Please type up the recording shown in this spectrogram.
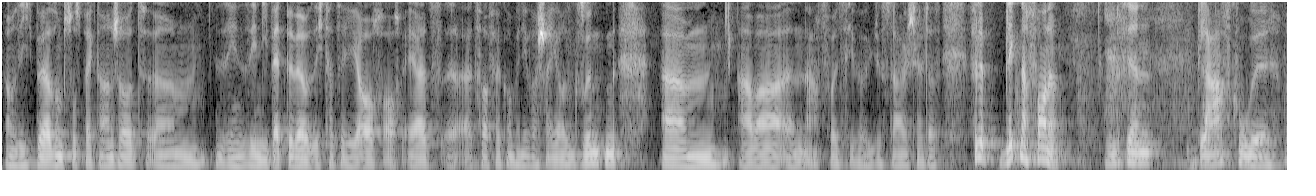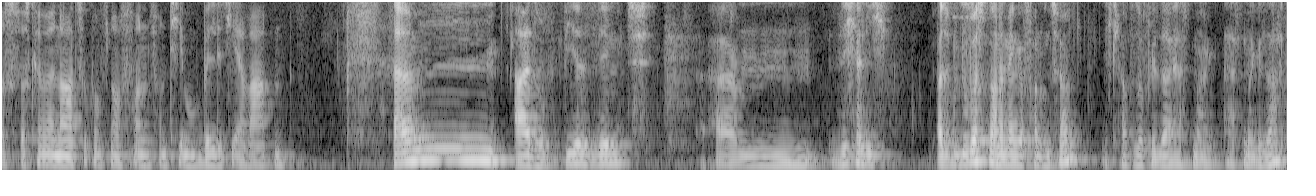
Wenn man sich Börsenprospekte anschaut, ähm, sehen, sehen die Wettbewerber sich tatsächlich auch, auch eher als, äh, als Software-Company wahrscheinlich aus Gründen, ähm, aber äh, nachvollziehbar, wie du es dargestellt hast. Philipp, Blick nach vorne. Ein bisschen Glaskugel. Was, was können wir in naher Zukunft noch von, von T-Mobility erwarten? Ähm, also, wir sind ähm, sicherlich also du, du, wirst noch eine Menge von uns hören. Ich glaube, so viel sei erstmal erst gesagt.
